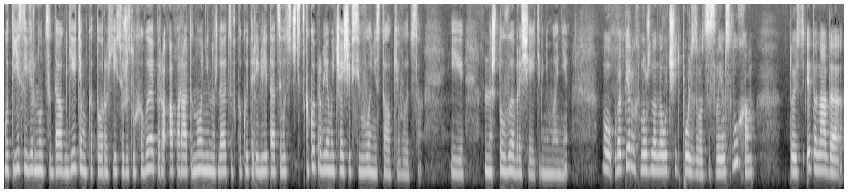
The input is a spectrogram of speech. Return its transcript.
Вот если вернуться да, к детям, у которых есть уже слуховые аппараты, но они нуждаются в какой-то реабилитации, вот с какой проблемой чаще всего они сталкиваются? И на что вы обращаете внимание? Ну, во-первых, нужно научить пользоваться своим слухом. То есть это надо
